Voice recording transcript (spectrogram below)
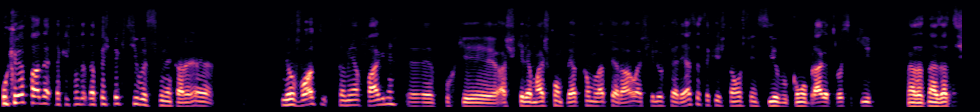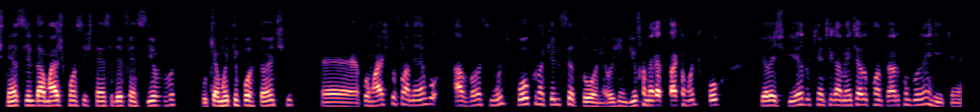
o que eu ia falar da, da questão da, da, perspectiva, assim, né, cara? É, meu voto também é Fagner, é, porque acho que ele é mais completo como lateral, acho que ele oferece essa questão ofensiva, como o Braga trouxe aqui nas, nas assistências, ele dá mais consistência defensiva, o que é muito importante, é, por mais que o Flamengo avance muito pouco naquele setor. Né? Hoje em dia, o Flamengo ataca muito pouco pela esquerda, o que antigamente era o contrário com o Bruno Henrique. Né?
